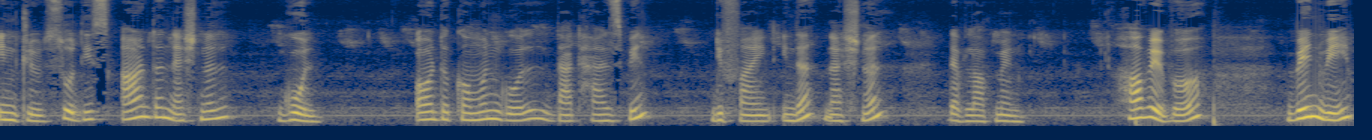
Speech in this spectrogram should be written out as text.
include. So these are the national goal or the common goal that has been defined in the national development. However, when we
